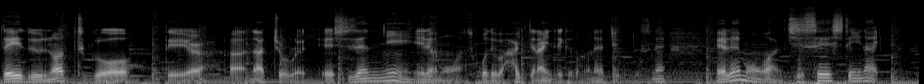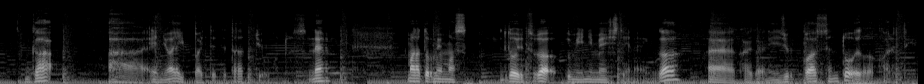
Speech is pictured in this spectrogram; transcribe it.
they do not grow there、uh, naturally、えー、自然にレモンはそこでは入ってないんだけどもねということですね。えー、レモンは自生していないがあ絵にはいっぱい出てたということですね。まとめます。ドイツは海に面していないが、貝が20%描かれている。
